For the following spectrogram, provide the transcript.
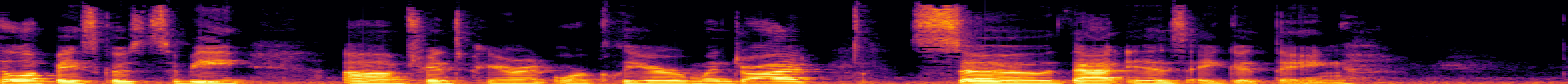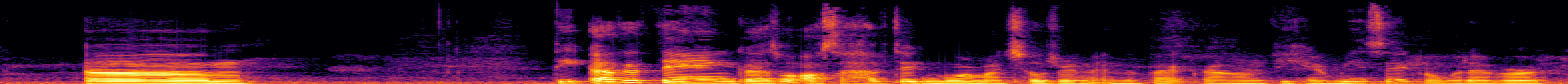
off base coats to be um, transparent or clear when dry. So that is a good thing. Um, the other thing, guys will also have to ignore my children in the background if you hear music or whatever.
